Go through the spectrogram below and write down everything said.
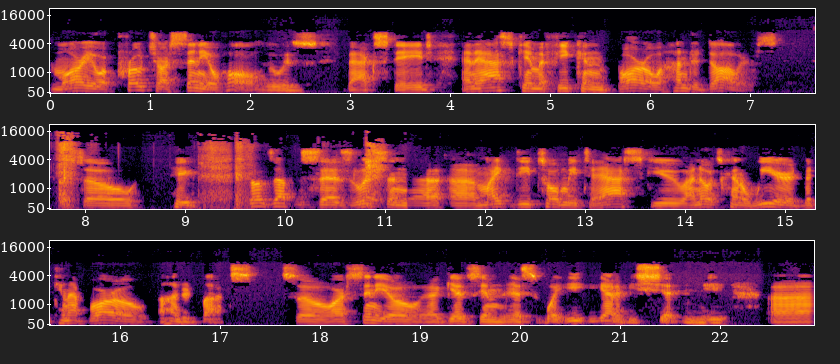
Mario approach Arsenio Hall, who is backstage, and ask him if he can borrow a hundred dollars. So he goes up and says, "Listen, uh, uh, Mike D told me to ask you. I know it's kind of weird, but can I borrow a hundred bucks?" So Arsenio uh, gives him this. Well, you, you got to be shitting me uh,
